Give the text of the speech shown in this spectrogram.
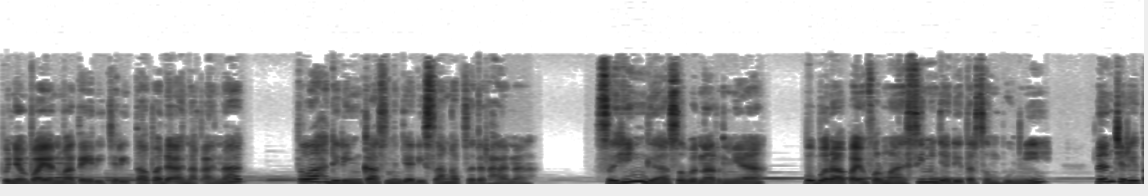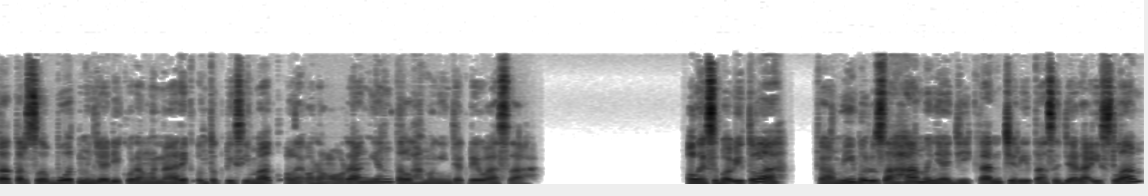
penyampaian materi cerita pada anak-anak telah diringkas menjadi sangat sederhana. Sehingga sebenarnya beberapa informasi menjadi tersembunyi dan cerita tersebut menjadi kurang menarik untuk disimak oleh orang-orang yang telah menginjak dewasa. Oleh sebab itulah, kami berusaha menyajikan cerita sejarah Islam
